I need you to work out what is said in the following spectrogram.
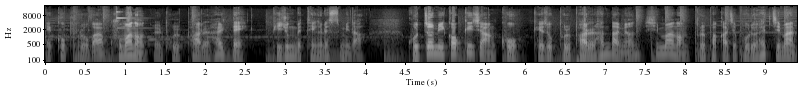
에코프로가 9만 원을 돌파를 할 때 비중 베팅을 했습니다. 고점이 꺾이지 않고 계속 돌파를 한다면 10만 원 돌파까지 보려 했지만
